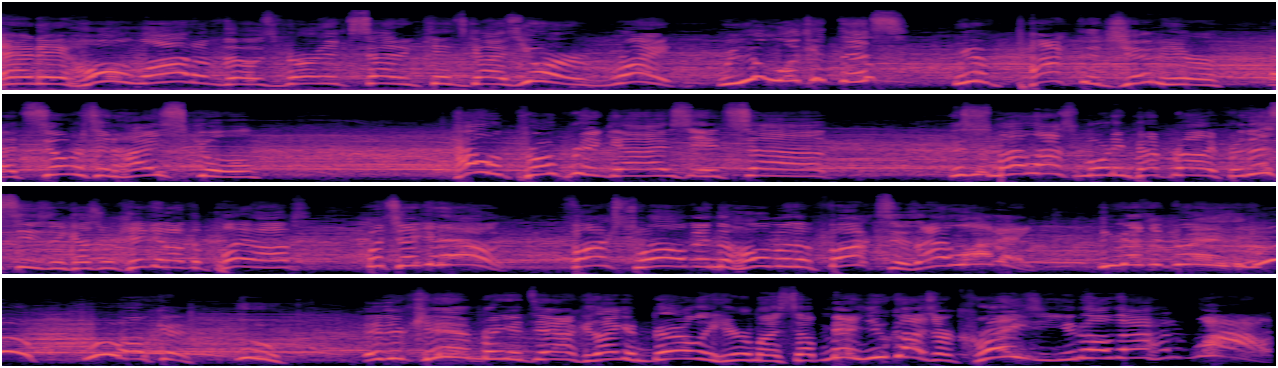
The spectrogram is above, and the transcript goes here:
And a whole lot of those very excited kids, guys. You are right. Will you look at this? We have packed the gym here at Silverton High School. How appropriate, guys. It's uh, this is my last morning pep rally for this season because we're kicking off the playoffs. But check it out. Fox 12 in the home of the Foxes. I love it. You guys are crazy. Woo, woo, okay. Woo. If you can, bring it down because I can barely hear myself. Man, you guys are crazy. You know that? Wow.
